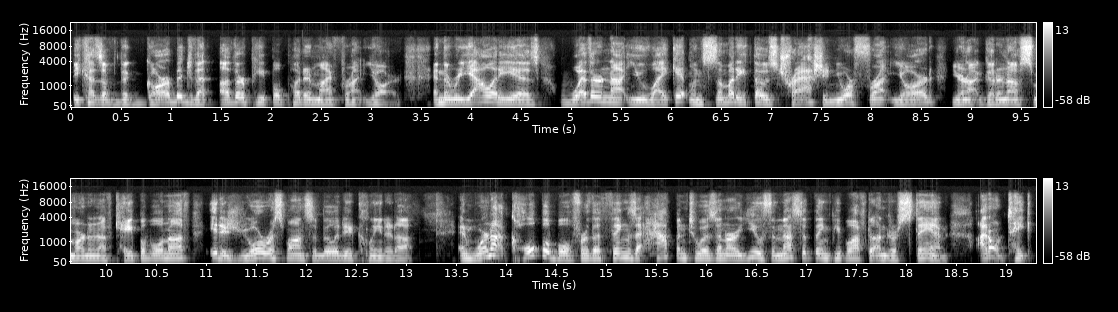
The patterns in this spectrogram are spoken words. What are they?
Because of the garbage that other people put in my front yard. And the reality is, whether or not you like it, when somebody throws trash in your front yard, you're not good enough, smart enough, capable enough. It is your responsibility to clean it up. And we're not culpable for the things that happen to us in our youth. And that's the thing people have to understand. I don't take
